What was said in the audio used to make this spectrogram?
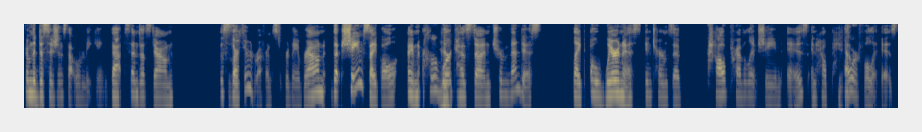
from the decisions that we're making. That sends us down. This is our third reference to Brene Brown. That shame cycle and her Yeah. work has done tremendous like awareness in terms of how prevalent shame is and how Yeah. powerful it is.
